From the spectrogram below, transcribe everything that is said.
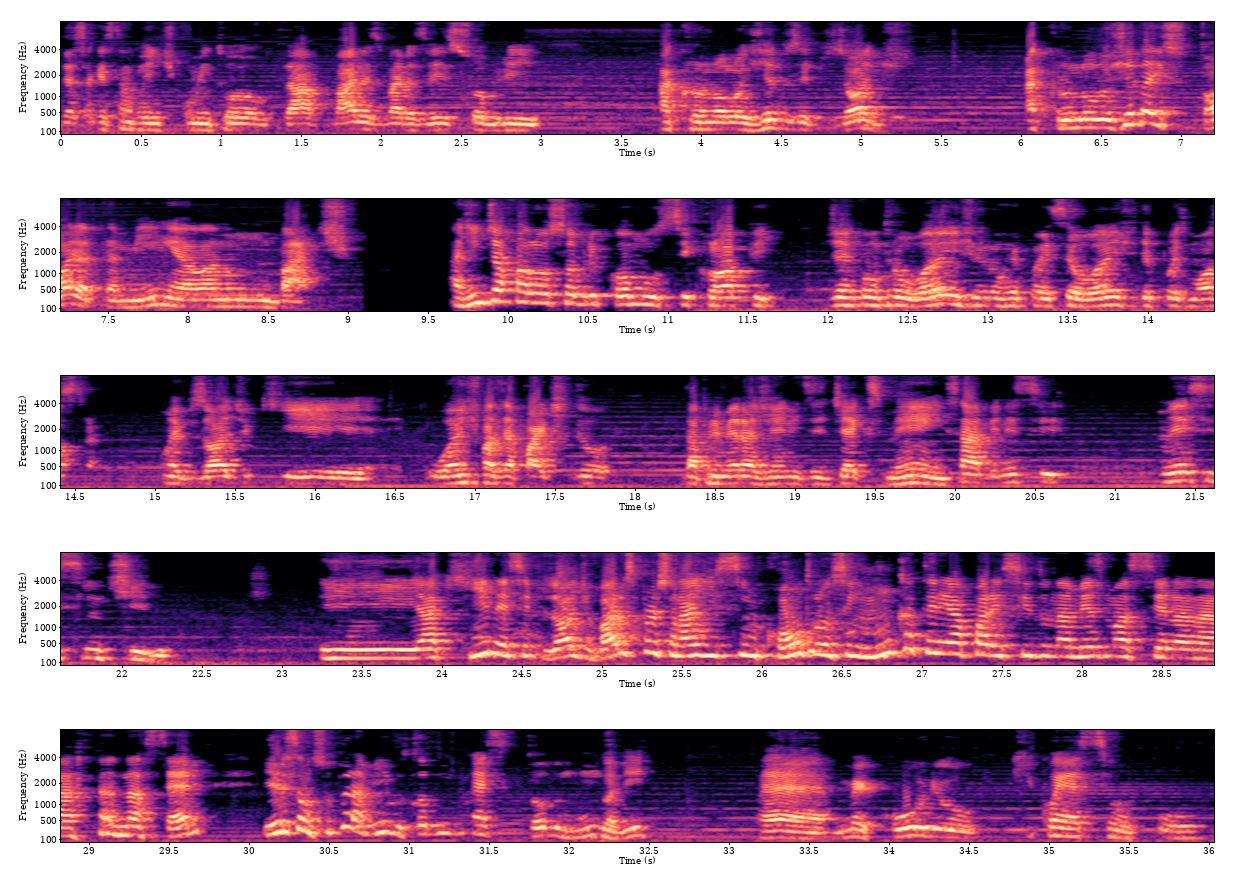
dessa questão que a gente comentou já várias, várias vezes sobre a cronologia dos episódios, a cronologia da história também ela não bate. A gente já falou sobre como o Ciclope já encontrou o anjo, não reconheceu o anjo, depois mostra um episódio que o anjo fazia parte do, da primeira gênese de X-Men, sabe? Nesse, nesse sentido. E aqui nesse episódio, vários personagens se encontram sem nunca terem aparecido na mesma cena na, na série. E eles são super amigos, todo mundo conhece todo mundo ali. É, Mercúrio, que conhece o, o,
